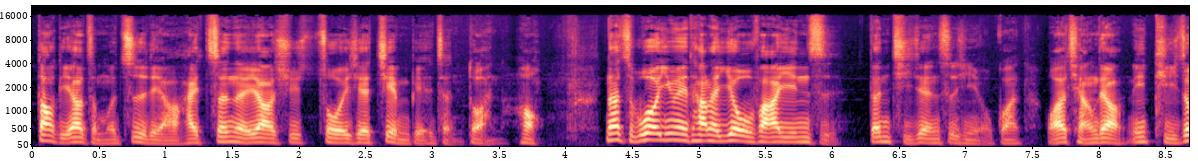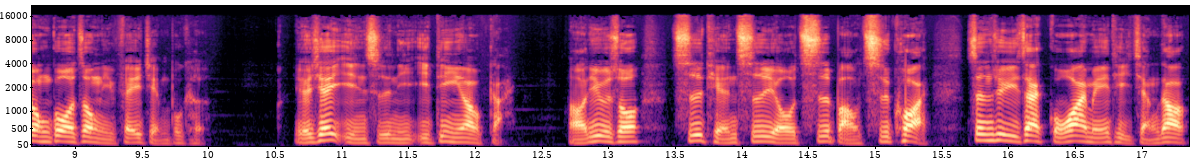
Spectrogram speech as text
到底要怎么治疗，还真的要去做一些鉴别诊断哈。那只不过因为它的诱发因子跟几件事情有关，我要强调，你体重过重，你非减不可。有一些饮食你一定要改啊，例如说吃甜、吃油、吃饱、吃快，甚至于在国外媒体讲到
